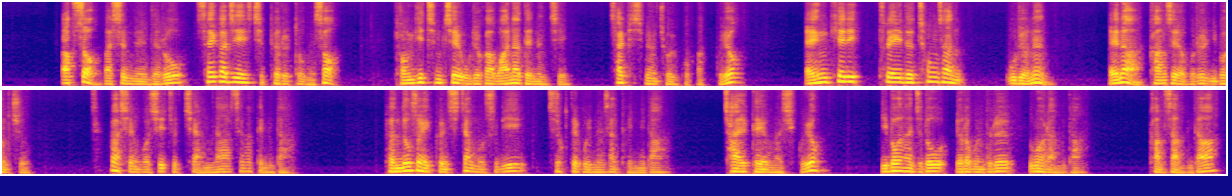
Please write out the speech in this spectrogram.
앞서 말씀드린 대로 세 가지 지표를 통해서 경기 침체 우려가 완화되는지 살피시면 좋을 것 같고요. 엔캐리 트레이드 청산 우려는 엔화 강세 여부를 이번 주 체크하시는 것이 좋지 않나 생각됩니다. 변동성이 큰 시장 모습이 지속되고 있는 상태입니다. 잘 대응하시고요. 이번 한 주도 여러분들을 응원합니다. 감사합니다.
